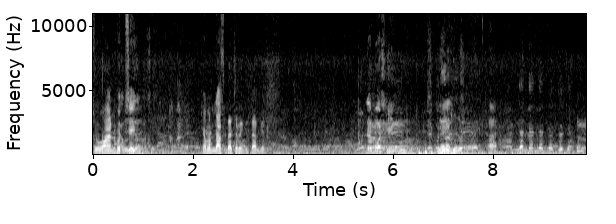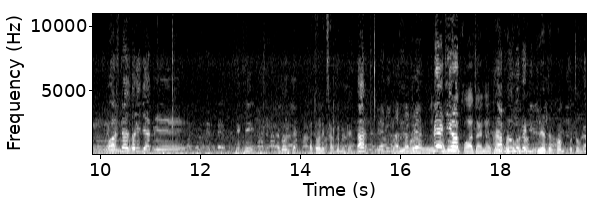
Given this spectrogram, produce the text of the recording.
জোয়ান। হচ্ছে। কেমন লাস্ট বেচা বিক্রি টার্গেট দেখ দেখ ধরি দেখ। কত ছাড়বেন ওটা ধর। পাওয়া যায় না। হ্যাঁ, কত, কত? দুই হাজার কম? কত? ওটা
